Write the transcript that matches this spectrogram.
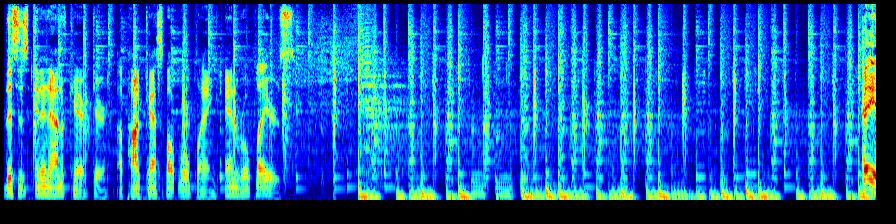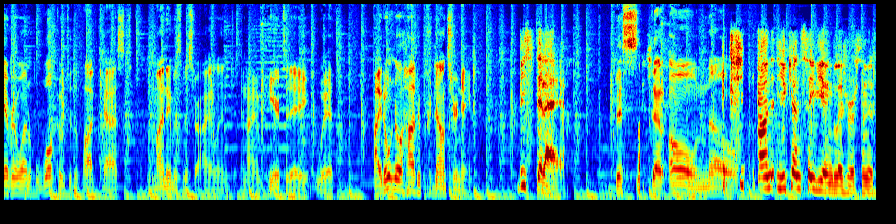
This is In and Out of Character, a podcast about role playing and role players. Hey everyone, welcome to the podcast. My name is Mr. Island, and I am here today with. I don't know how to pronounce your name. Bistellaire. Bister. Oh no. You can say the English version is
